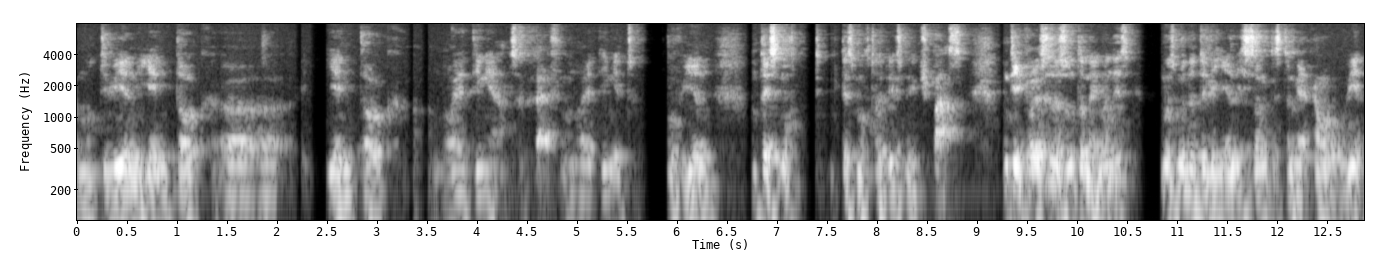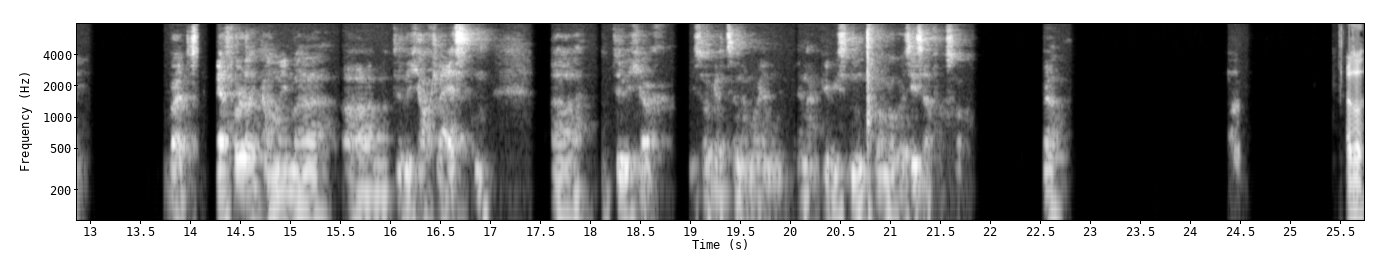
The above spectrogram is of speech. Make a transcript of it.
motivieren, jeden Tag, äh, jeden Tag neue Dinge anzugreifen, neue Dinge zu probieren. Und das macht, das macht halt nicht Spaß. Und je größer das Unternehmen ist, muss man natürlich ehrlich sagen, desto mehr kann man probieren weil das Mehrvoller kann man immer äh, natürlich auch leisten. Äh, natürlich auch, ich sage jetzt einmal in, in einem gewissen Umfang, aber es ist einfach so. Ja. Also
